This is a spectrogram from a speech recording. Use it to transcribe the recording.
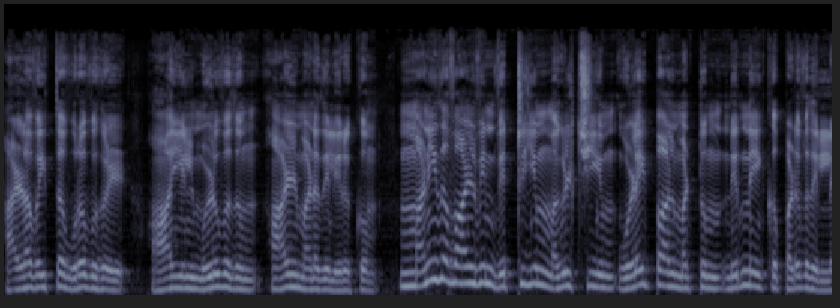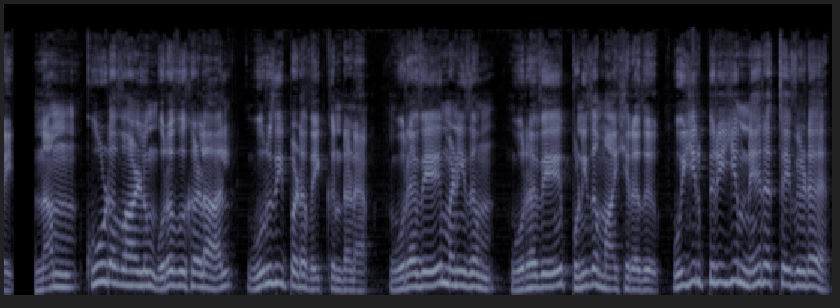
அழவைத்த உறவுகள் ஆயுள் முழுவதும் ஆழ் மனதில் இருக்கும். மனித வாழ்வின் வெற்றியும் மகிழ்ச்சியும் உழைப்பால் மட்டும் நிர்ணயிக்கப்படுவதில்லை. நம் கூட வாழும் உறவுகளால் உறுதிப்பட வைக்கின்றன. உறவே மனிதம் உறவே புனிதமாகிறது. உயிர் பிரியும் நேரத்தை விட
